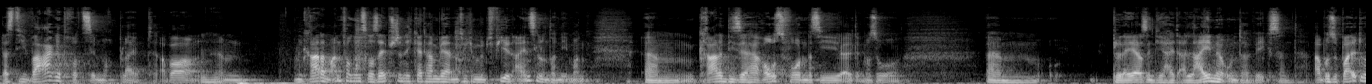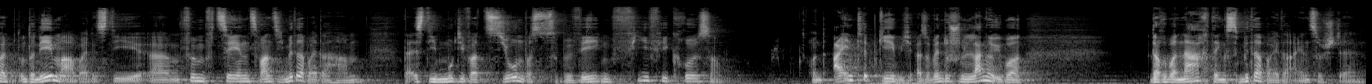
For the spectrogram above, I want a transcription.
dass die Waage trotzdem noch bleibt. Aber mhm. ähm, und gerade am Anfang unserer Selbstständigkeit haben wir ja natürlich mit vielen Einzelunternehmern ähm, gerade diese Herausforderung, dass sie halt immer so ähm, Player sind, die halt alleine unterwegs sind. Aber sobald du halt mit Unternehmen arbeitest, die ähm, 5, 10, 20 Mitarbeiter haben, da ist die Motivation, was zu bewegen, viel, viel größer. Und ein Tipp gebe ich, also wenn du schon lange über darüber nachdenkst, Mitarbeiter einzustellen,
